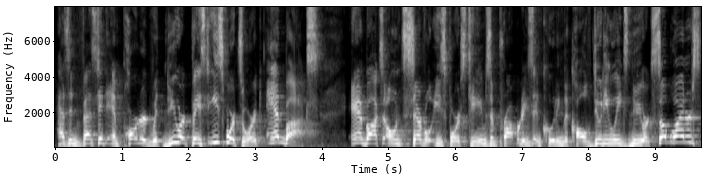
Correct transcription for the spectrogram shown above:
has invested and partnered with New York based esports org Andbox. Andbox owns several esports teams and properties, including the Call of Duty League's New York Subliners,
